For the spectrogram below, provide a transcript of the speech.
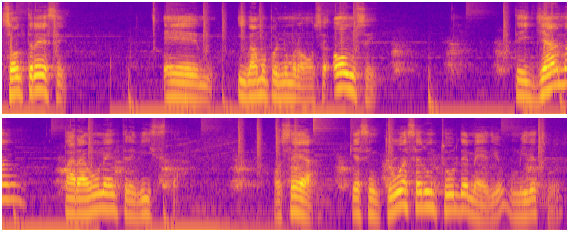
Son 13. Em, y vamos por el número 11. 11. Te llaman para una entrevista. O sea, que sin tú hacer un tour de medio, un media tour,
